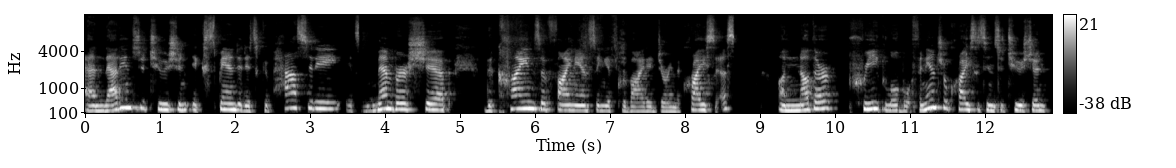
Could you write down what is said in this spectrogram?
And that institution expanded its capacity, its membership, the kinds of financing it provided during the crisis. Another pre global financial crisis institution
